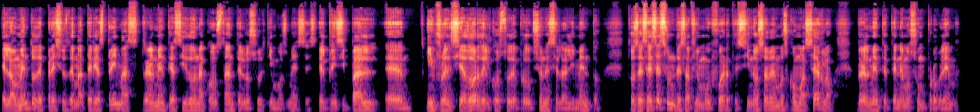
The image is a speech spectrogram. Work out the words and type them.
El aumento de precios de materias primas realmente ha sido una constante en los últimos meses. El principal eh, influenciador del costo de producción es el alimento. Entonces, ese es un desafío muy fuerte. Si no sabemos cómo hacerlo, realmente tenemos un problema.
